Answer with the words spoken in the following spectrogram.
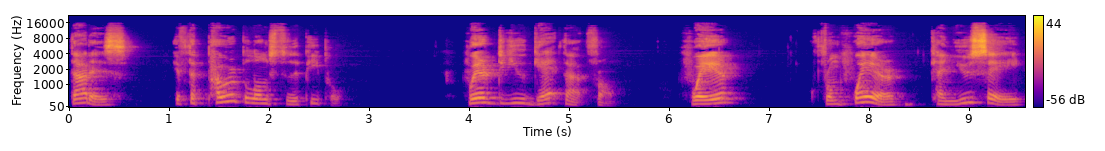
That is, if the power belongs to the people, where do you get that from? Where, from where can you say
